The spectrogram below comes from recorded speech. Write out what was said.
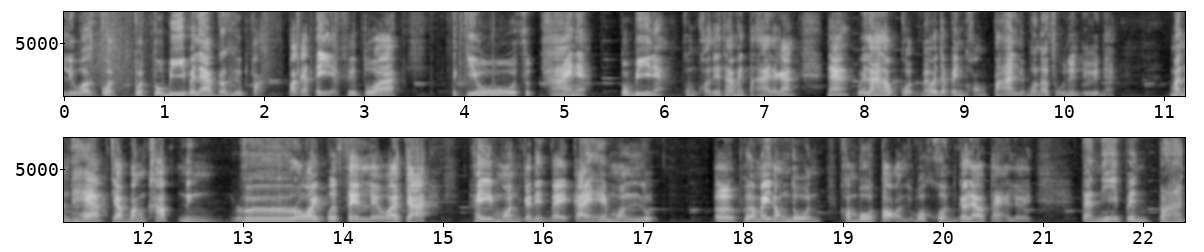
หรือว่ากดกดตัว B ไปแล้วก็คือปกปกติอะคือตัวสกิลสุดท้ายเนี่ยตัว B เนี่ย ผมขอเรียกท่าไม่ตายแล้วกันนะเวลาเรากดไม่ว่าจะเป็นของปานหรือมอนอสูรอื่นๆเนี่ยมันแทบจะบังคับ 100%เลยว่าจะให้มอนกระเด็นไปไกลให้มอนหลุดเออเพื่อไม่ต้องโดนคอมโบต่อหรือว่าคนก็แล้วแต่เลย แต่นี่เป็นปราณ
